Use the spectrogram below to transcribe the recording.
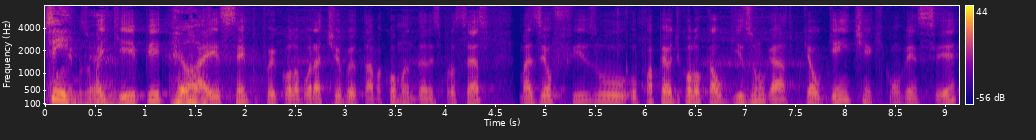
Sim. Temos uma equipe, aí sempre foi colaborativo, eu estava comandando esse processo, mas eu fiz o, o papel de colocar o guiso no gato, porque alguém tinha que convencer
